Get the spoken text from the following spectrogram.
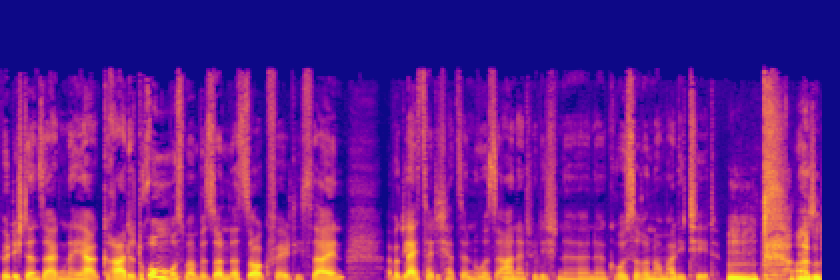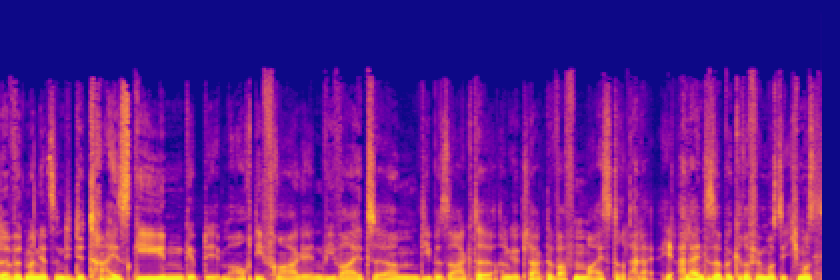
würde ich dann sagen, na ja, gerade drum muss man besonders sorgfältig sein. Aber gleichzeitig hat es in den USA natürlich eine, eine größere Normalität. Mhm. Also da wird man jetzt in die Details gehen, gibt eben auch die Frage, inwieweit ähm, die besagte angeklagte Waffenmeisterin, allein, allein dieser Begriff, ich muss, ich muss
